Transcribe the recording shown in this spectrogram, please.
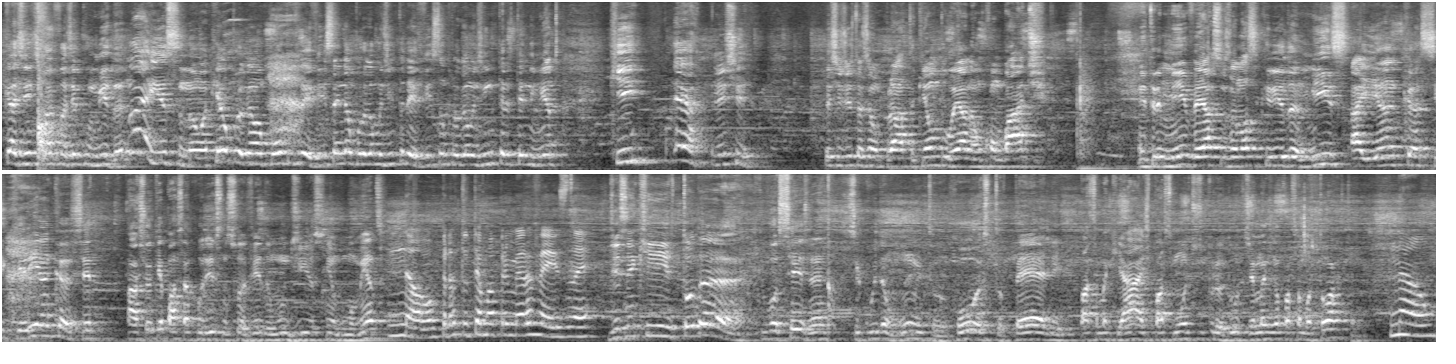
que a gente vai fazer comida. Não é isso, não. Aqui é o programa Ponto Entrevista, ainda é um programa de entrevista, um programa de entretenimento que, é, a gente decidiu trazer um prato aqui, é um duelo, é um combate entre mim versus a nossa querida Miss Ayanka Siqueira. Ayanka, você achou que ia passar por isso na sua vida um dia, assim, em algum momento? Não, pra tu ter uma primeira vez, né? Dizem que toda que vocês, né, se cuidam muito, rosto, pele, passa maquiagem, passa um monte de produtos. Já imaginou passar uma torta? Não.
